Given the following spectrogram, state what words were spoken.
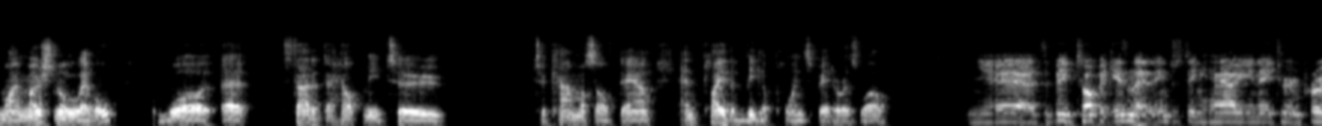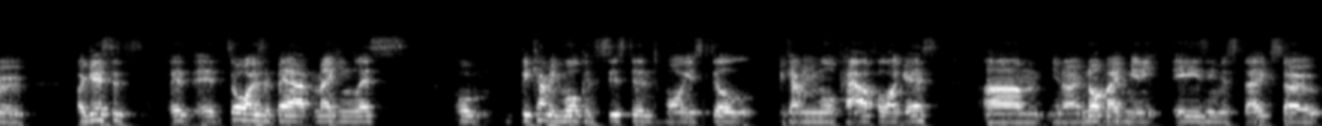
my emotional level was uh, started to help me to to calm myself down and play the bigger points better as well. Yeah, it's a big topic, isn't it? Interesting how you need to improve. I guess it's it, it's always about making less or becoming more consistent while you're still becoming more powerful, I guess. Um, you know, not making any easy mistakes. So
